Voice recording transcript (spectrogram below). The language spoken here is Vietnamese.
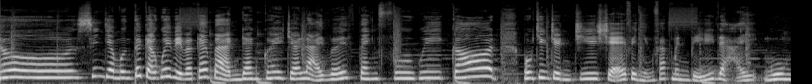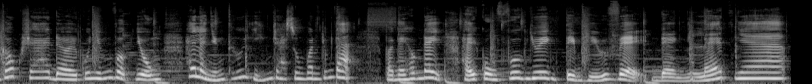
Hello, xin chào mừng tất cả quý vị và các bạn đang quay trở lại với Thankful We Got Một chương trình chia sẻ về những phát minh vĩ đại, nguồn gốc ra đời của những vật dụng hay là những thứ diễn ra xung quanh chúng ta. Và ngày hôm nay hãy cùng Phương Duyên tìm hiểu về đèn LED nha.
